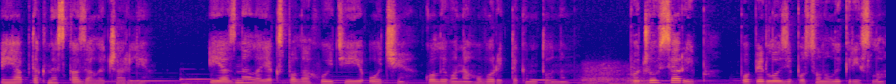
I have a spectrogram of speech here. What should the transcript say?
Я б так не сказала Чарлі. І я знала, як спалахують її очі, коли вона говорить таким тоном. Почувся риб, по підлозі посунули крісло.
